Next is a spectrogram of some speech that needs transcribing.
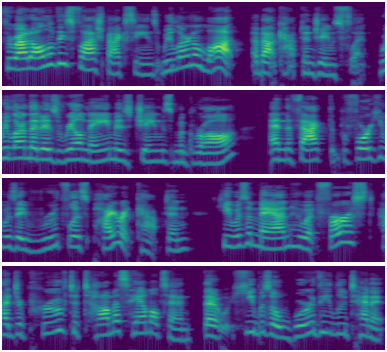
Throughout all of these flashback scenes, we learn a lot about Captain James Flint. We learn that his real name is James McGraw, and the fact that before he was a ruthless pirate captain, he was a man who at first had to prove to Thomas Hamilton that he was a worthy lieutenant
